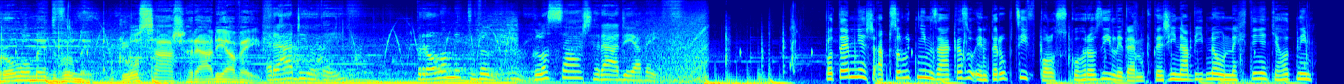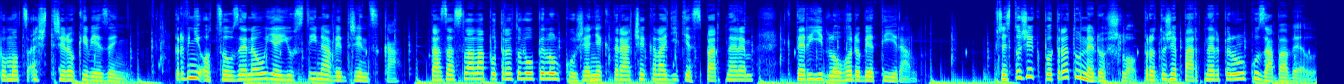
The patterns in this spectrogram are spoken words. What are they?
Prolomit vlny. Glosář Rádia Wave. Radio Wave. Prolomit vlny. Glosář Rádia Wave. Po téměř absolutním zákazu interrupcí v Polsku hrozí lidem, kteří nabídnou nechtěně těhotným pomoc až tři roky vězení. První odsouzenou je Justýna Vidřinská. Ta zaslala potratovou pilulku ženě, která čekala dítě s partnerem, který ji dlouhodobě týral. Přestože k potratu nedošlo, protože partner pilulku zabavil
